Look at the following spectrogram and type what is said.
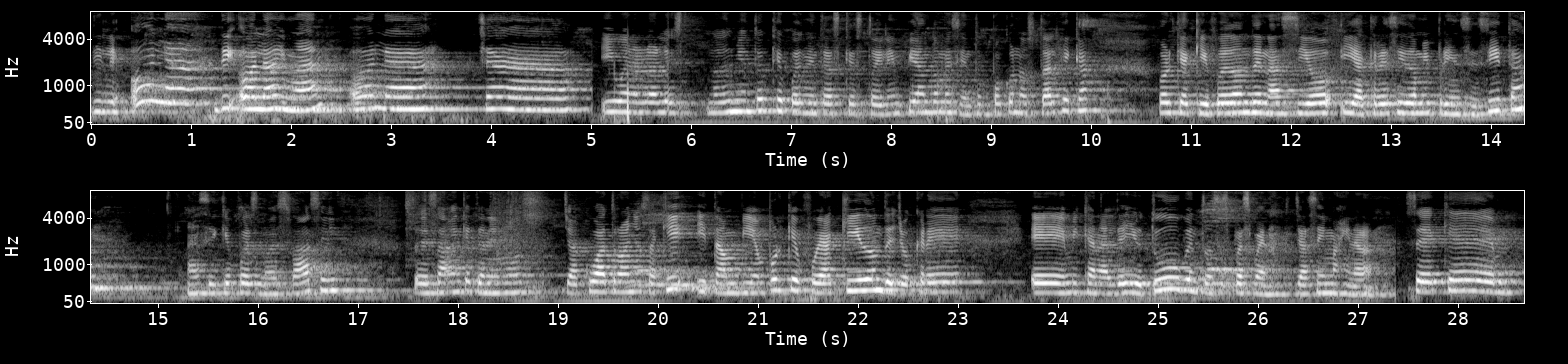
Dile hola, di hola Iman, hola, chao. Y bueno, no les, no les miento que pues mientras que estoy limpiando me siento un poco nostálgica porque aquí fue donde nació y ha crecido mi princesita. Así que pues no es fácil. Ustedes saben que tenemos ya cuatro años aquí y también porque fue aquí donde yo creé eh, mi canal de YouTube. Entonces pues bueno, ya se imaginarán. Sé que,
